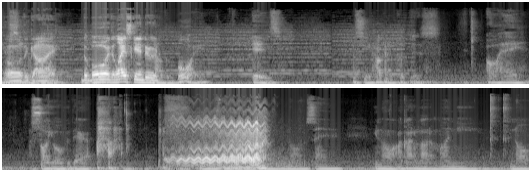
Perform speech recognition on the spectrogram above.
you Oh, see the guy. boy. The boy, the light skinned dude. Now the boy is. Let's see, how can I put this? Oh hey, I saw you over there. You know what I'm saying? You know, I got a lot of money. You know,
